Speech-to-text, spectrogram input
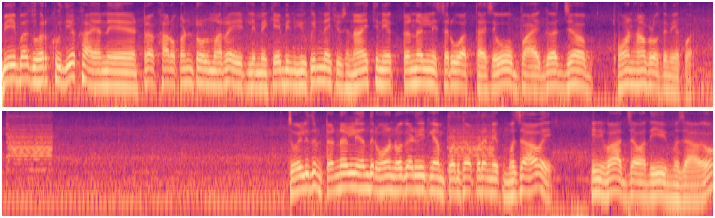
બે બાજુ હરખું દેખાય અને ટ્રક સારો કંટ્રોલમાં રહે એટલે મેં કેબિન વ્યૂ કરી નાખ્યું છે અને અહીંથી એક ટનલની શરૂઆત થાય છે. ઓ ભાઈ ગજબ. ફોન સાંભળો તમે એકવાર. જોઈ લીધું ને ટનલની અંદર હોર્ન વગાડવી એટલે આમ પડઘા પડે ને એક મજા આવે. એની વાત જવા દે એવી મજા આવે હો.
